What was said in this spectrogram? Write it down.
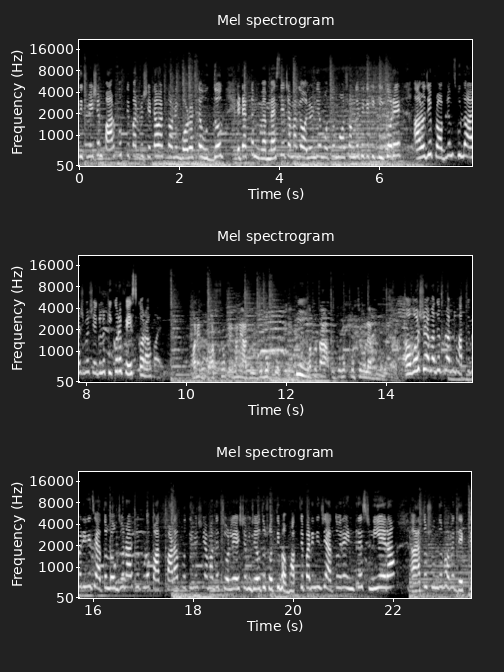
সিচুয়েশন পার করতে পারবে। সেটাও একটা অনেক বড় একটা উদ্যোগ। এটা একটা মেসেজ আমাকে থেকে অল ইন্ডিয়া মতো মহাসংঘ থেকে কি করে আরও যে প্রবলেমসগুলো আসবে সেগুলো কি করে ফেস করা হয়? অনেক দর্শক এখানে আজ উপভোগ করছে। কতটা উপভোগ করছে বলে আপনি অবশ্যই আমাদের পুরো আমি ভাবতে পারিনি যে এত লোকজন আসবে পুরো পাড়া প্রতিবেশী আমাদের চলে এসে আমি যেহেতু সত্যি ভাবতে পারিনি যে এত এরা ইন্টারেস্ট নিয়ে এরা এত সুন্দরভাবে দেখতে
